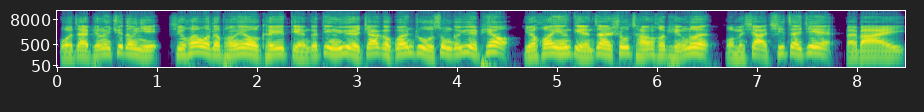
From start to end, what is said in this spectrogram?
我在评论区等你。喜欢我的朋友可以点个订阅、加个关注、送个月票，也欢迎点赞、收藏和评论。我们下期再见，拜拜。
